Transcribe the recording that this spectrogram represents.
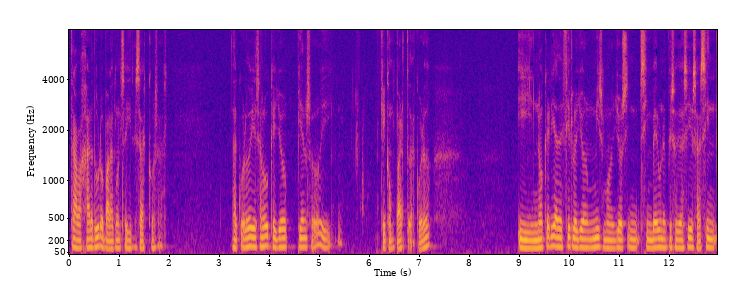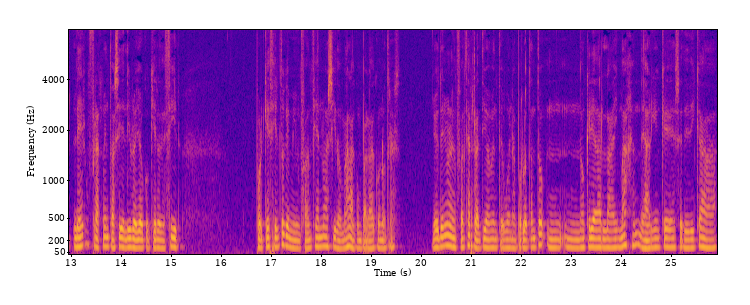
trabajar duro para conseguir esas cosas. ¿De acuerdo? Y es algo que yo pienso y que comparto, ¿de acuerdo? Y no quería decirlo yo mismo, yo sin, sin ver un episodio así, o sea, sin leer un fragmento así del libro Yoko, quiero decir. Porque es cierto que mi infancia no ha sido mala comparada con otras. Yo he tenido una infancia relativamente buena, por lo tanto no quería dar la imagen de alguien que se dedica a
